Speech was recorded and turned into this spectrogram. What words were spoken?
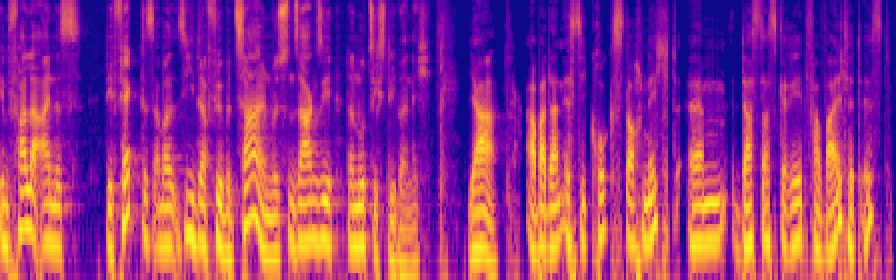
im Falle eines Defektes, aber sie dafür bezahlen müssen, sagen sie, dann nutze ich es lieber nicht. Ja, aber dann ist die Krux doch nicht, ähm, dass das Gerät verwaltet ist,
